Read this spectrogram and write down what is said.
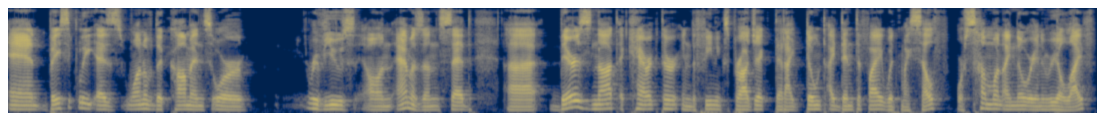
And basically, as one of the comments or reviews on Amazon said, uh, there's not a character in the Phoenix project that I don't identify with myself or someone I know in real life.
